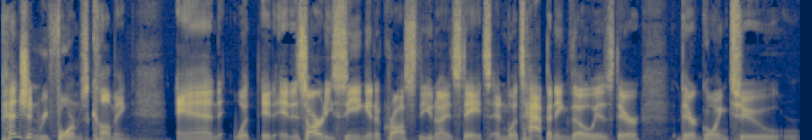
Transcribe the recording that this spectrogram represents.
pension reforms coming. And what it, it is already seeing it across the United States. And what's happening though is they're they're going to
